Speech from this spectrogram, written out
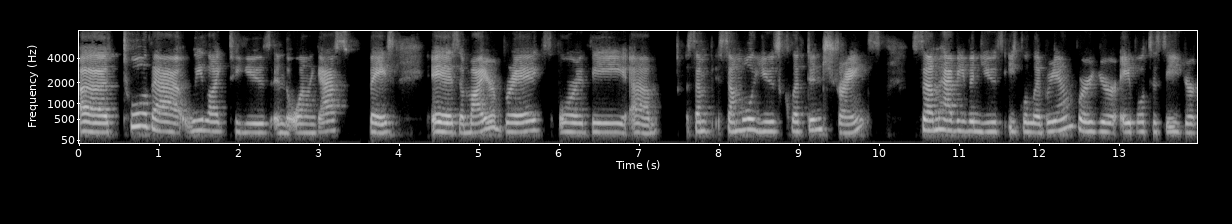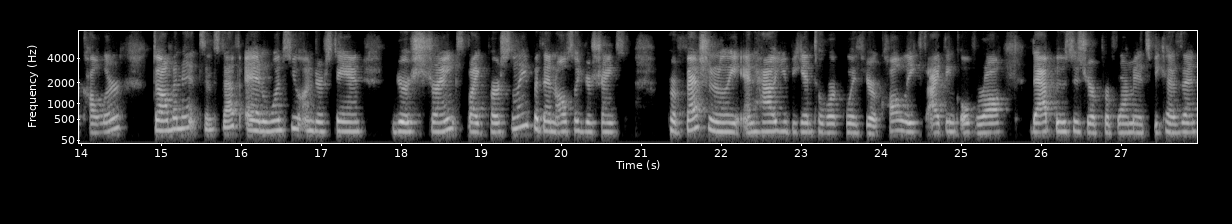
a tool that we like to use in the oil and gas space is a Myers-Briggs or the um, some some will use Clifton Strengths. Some have even used equilibrium where you're able to see your color dominance and stuff. And once you understand your strengths, like personally, but then also your strengths professionally and how you begin to work with your colleagues, I think overall that boosts your performance because then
